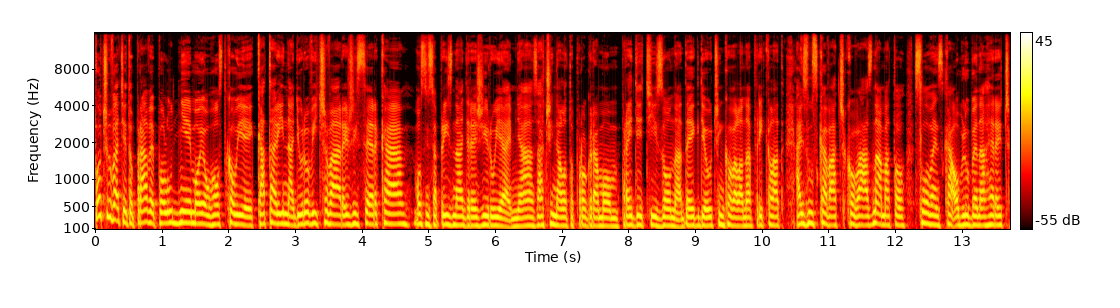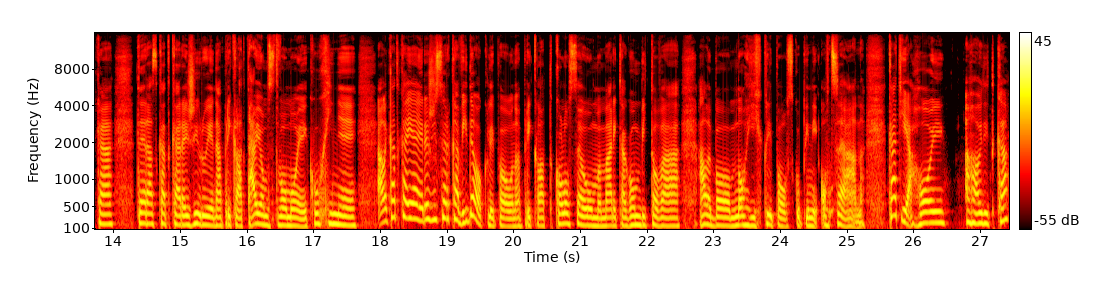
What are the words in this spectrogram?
Počúvate to práve po poludne. Mojou hostkou je Katarína Ďurovičová, režisérka. Musím sa priznať, režíruje aj mňa. Začínalo to programom pre deti Zóna D, kde účinkovala napríklad aj Zuzka Vačková, známa to slovenská obľúbená herečka. Teraz Katka režíruje napríklad Tajomstvo mojej kuchyne. Ale Katka je aj režisérka videoklipov, napríklad Koloseum Marika Gombitová alebo mnohých klipov skupiny Oceán. Katia, ahoj. Ahoj, Ditka.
